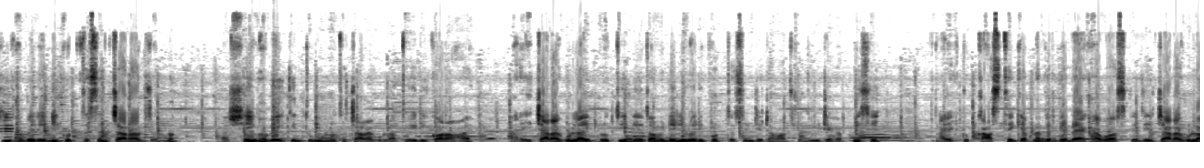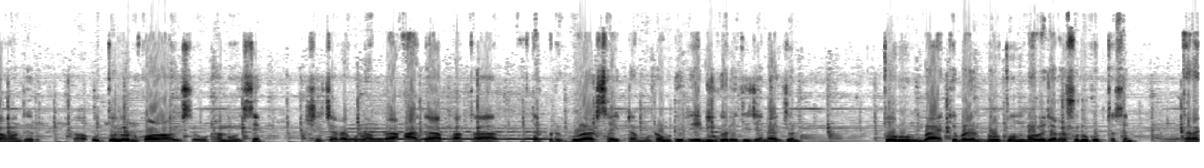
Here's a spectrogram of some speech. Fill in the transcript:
কীভাবে রেডি করতেছেন চারার জন্য, আর সেইভাবেই কিন্তু মূলত চারাগুলা তৈরি করা হয়। আর এই চারাগুলাই প্রতিনিয়ত আমি ডেলিভারি করতেছি, যেটা মাত্র দুই টাকা পিসেই আর একটু কাছ থেকে আপনাদেরকে দেখাবো আজকে যে চারাগুলো আমাদের উত্তোলন করা হয়েছে, ওঠানো হয়েছে। সেই চারাগুলো আমরা আগা, পাতা, তারপরে গোড়ার সাইডটা মোটামুটি রেডি করে দিই যেন একজন তরুণ বা একেবারে নতুনভাবে যারা শুরু করতেছেন, তারা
